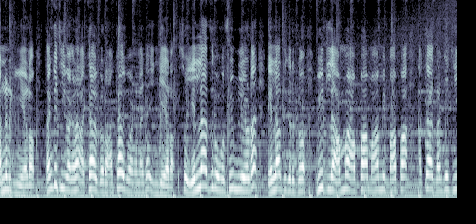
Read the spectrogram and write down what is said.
அண்ணனுக்கு இங்கே இடம். தங்கச்சிக்கு வாங்கினா அக்காவுக்கு இடம். அக்காவுக்கு வாங்கினாக்கா இங்கே இடம். ஸோ எல்லாத்துக்கும் உங்கள் ஃபேமிலியோட எல்லாத்துக்கும் இருக்கும். வீட்டில் அம்மா அப்பா மாமி பாப்பா அக்கா தங்கச்சி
